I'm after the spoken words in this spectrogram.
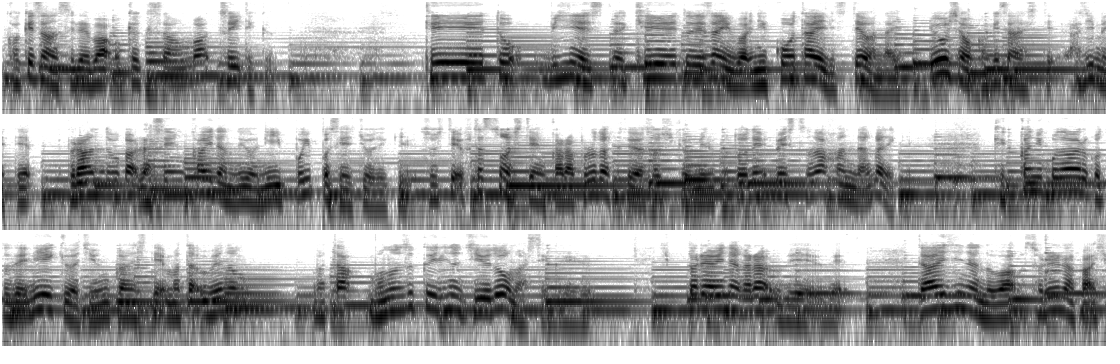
掛け算すればお客さんはついてくる。経営とビジネス経営とデザインは二項対立ではない。両者を掛け算して初めてブランドが螺旋階段のように一歩一歩成長できる。そして2つの視点からプロダクトや組織を見ることでベストな判断ができる。結果にこだわることで利益は循環してまた上のまたものづくりの自由度を増してくれる。引っ張り合いながら上へ上大事なのはそれらが引っ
